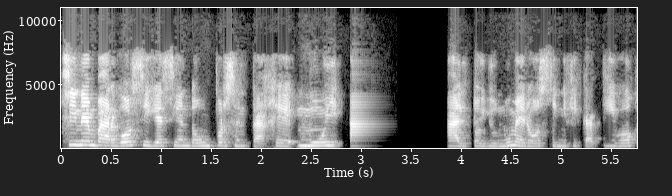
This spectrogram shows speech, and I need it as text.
Sin embargo, sigue siendo un porcentaje muy alto y un número significativo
